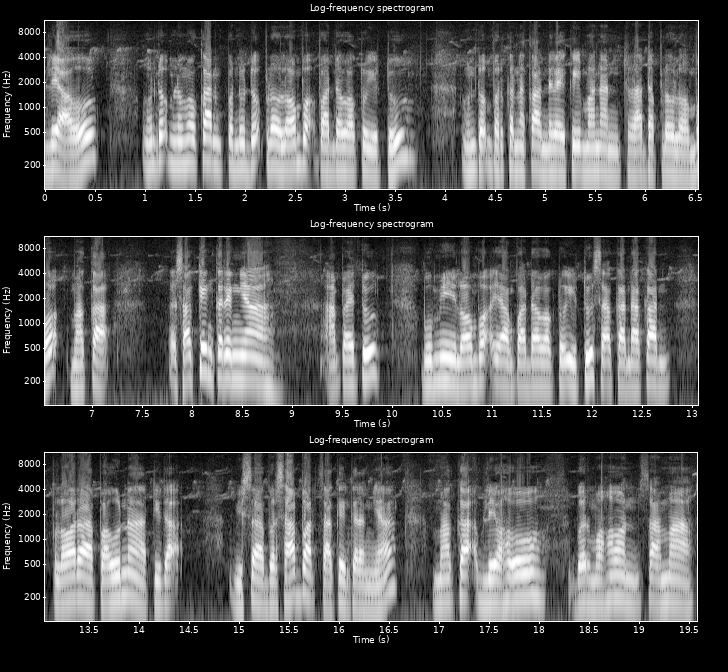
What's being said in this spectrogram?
beliau untuk menemukan penduduk Pulau Lombok pada waktu itu untuk memperkenalkan nilai keimanan terhadap Pulau Lombok, maka saking keringnya apa itu bumi Lombok yang pada waktu itu seakan-akan flora fauna tidak bisa bersahabat saking keringnya maka beliau bermohon sama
